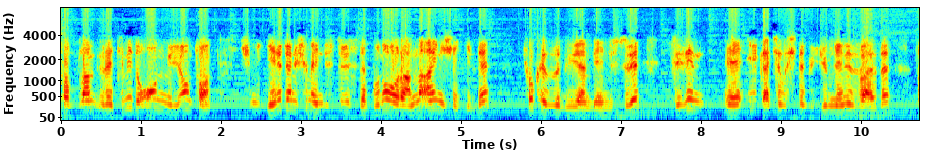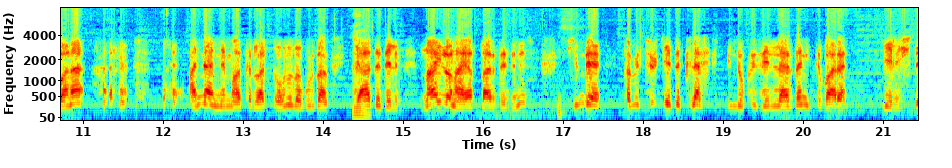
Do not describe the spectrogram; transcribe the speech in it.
Toplam üretimi de 10 milyon ton. Şimdi geri dönüşüm endüstrisi de buna oranla aynı şekilde çok hızlı büyüyen bir endüstri. Sizin e, ilk açılışta bir cümleniz vardı. Bana anneannemi hatırlattı. Onu da buradan Evet. yad edelim. Naylon hayatlar dediniz. Şimdi tabii Türkiye'de plastik 1950'lerden itibaren gelişti.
